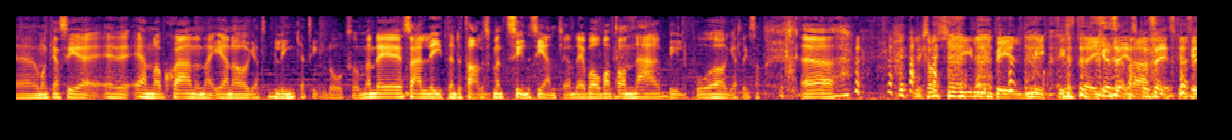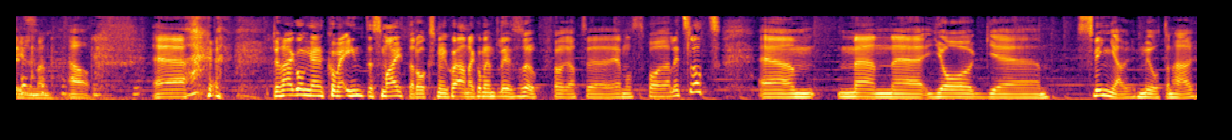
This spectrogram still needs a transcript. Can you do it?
Eh, Man kan se eh, en av stjärnorna i ena ögat blinka till då också. Men det är en sån här liten detalj som inte syns egentligen. Det är bara om man tar en närbild på ögat liksom. Eh, Liksom stillbild mitt i strejken. Precis, precis, precis. filmen. Ja. Den här gången kommer jag inte smita dock, så min stjärna kommer inte lysas upp för att jag måste spara lite slott. Ehm, Men jag svingar mot den här.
